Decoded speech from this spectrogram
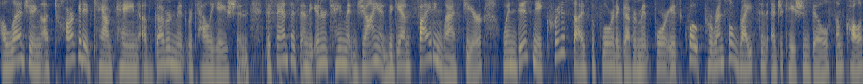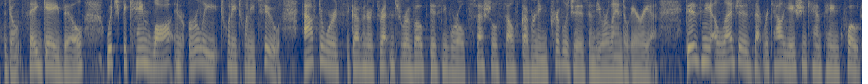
alleging a targeted campaign of government retaliation. DeSantis and the entertainment giant began fighting last year when Disney criticized the Florida government for its, quote, parental rights in education bill. Some call it the Don't Say Gay bill, which became law in early 2022. Afterwards, the governor threatened to revoke Disney World's special self-governing privileges in the Orlando area. Disney alleges that retaliation campaign, quote,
